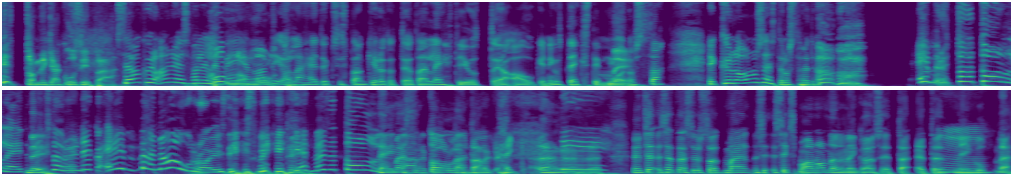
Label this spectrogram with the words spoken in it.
Hitto, mikä kusipää. Se on kyllä aina, jos välillä Kunnon meidän mulkku. radion lähetyksistä on kirjoitettu jotain lehtijuttuja auki niin kuin tekstin Ne. muodossa, niin kyllä on useasti ollut että "Ah, en mä nyt tuota tolleen, Ne. miksi toi neka? En, mä nauroin siis, mihin, en mä tolleen tolleen En mä sitä tolleen tarkoittanut. tarkoita. Niin. niin. Se, se tässä just on, että mä en, siksi mä oon onnellinen kanssa, että, että mm. niin kuin, nä,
